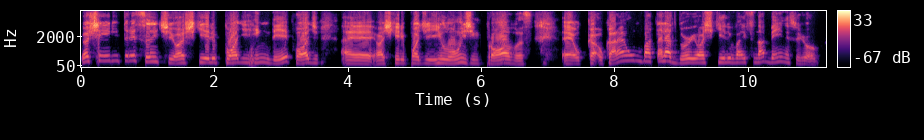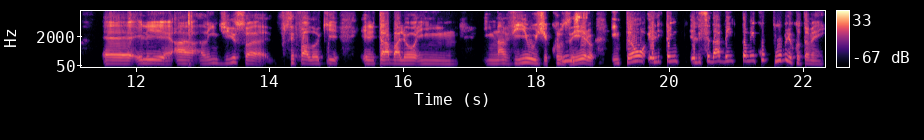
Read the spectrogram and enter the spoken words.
eu achei ele interessante. Eu acho que ele pode render, pode. É, eu acho que ele pode ir longe em provas. É, o, o cara é um batalhador e eu acho que ele vai se dar bem nesse jogo. É, ele, a, além disso, a, você falou que ele trabalhou em, em navios de cruzeiro, Isso. então ele tem, ele se dá bem também com o público também.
